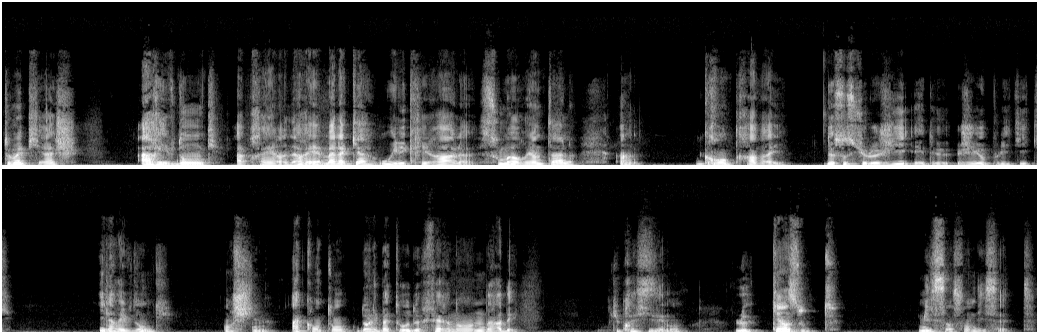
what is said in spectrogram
Thomas Piresh arrive donc, après un arrêt à Malacca, où il écrira la Summa orientale, un grand travail de sociologie et de géopolitique, il arrive donc en Chine, à Canton, dans les bateaux de Fernand Andrade. Plus précisément, le 15 août 1517.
